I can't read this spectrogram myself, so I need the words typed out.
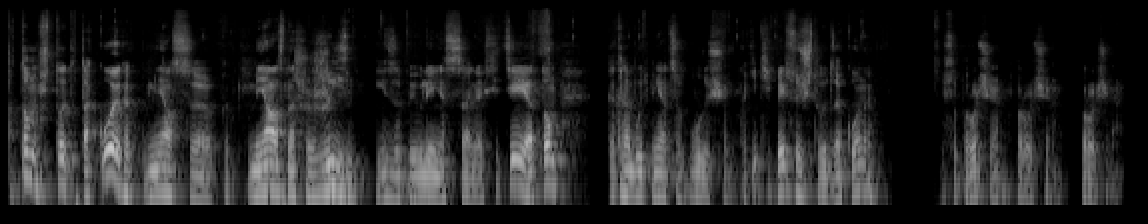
О том, что это такое, как, поменялся, как поменялась наша жизнь из-за появления социальных сетей, и о том, как она будет меняться в будущем, какие теперь существуют законы и все прочее, прочее, прочее.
